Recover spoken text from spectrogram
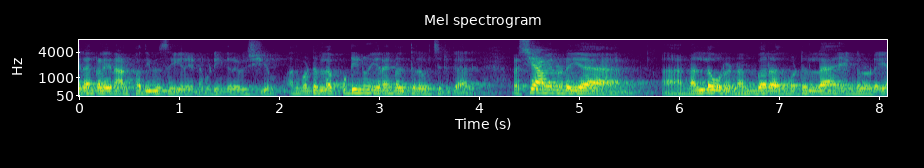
இரங்கலை நான் பதிவு செய்கிறேன் அப்படிங்கிற விஷயம். அது மட்டும் இல்லை புட்டினும் இரங்கல் தெரிவிச்சிருக்காரு. ரஷ்யாவினுடைய நல்ல ஒரு நண்பர் அது மட்டும் இல்லை எங்களுடைய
